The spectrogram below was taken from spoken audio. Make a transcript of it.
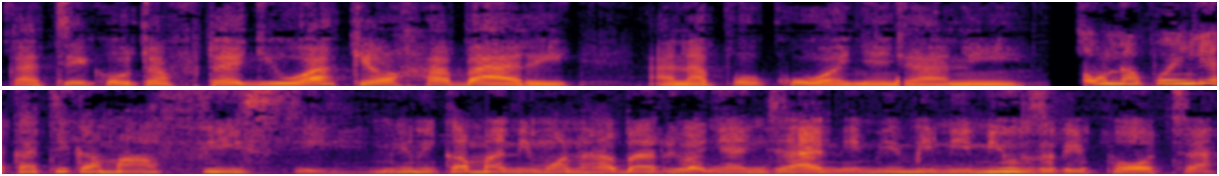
katika utafutaji wake wa habari anapokuwa nyanjani. Unapoingia katika maafisi, mimi kama ni mwanahabari wa nyanjani, mimi ni news reporter,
